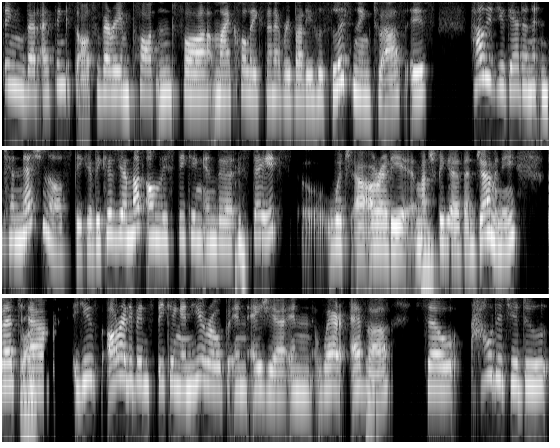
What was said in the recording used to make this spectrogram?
thing that I think is also very important for my colleagues and everybody who's listening to us is how did you get an international speaker? Because you're not only speaking in the States, which are already much bigger than Germany, but Right. um, you've already been speaking in Europe, in Asia, in wherever. So, how did you do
